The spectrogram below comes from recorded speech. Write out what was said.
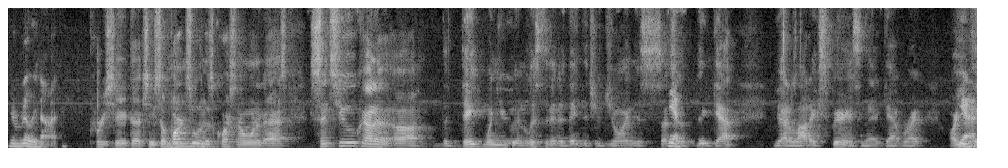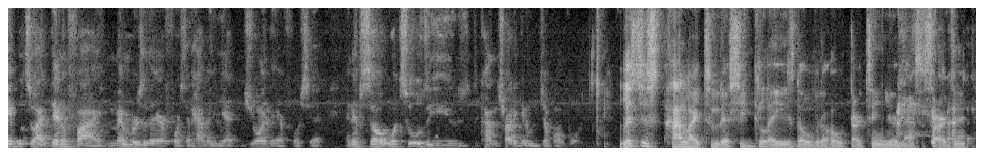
You're really not. Appreciate that, Chief. So part two of mm. this question I wanted to ask, since you kind of uh the date when you enlisted and the date that you joined is such yeah. a big gap, you had a lot of experience in that gap, right? Are you yeah. able to identify members of the Air Force that haven't yet joined the Air Force yet? And if so, what tools do you use to kind of try to get them to jump on board? Let's just highlight too that she glazed over the whole 13 year master sergeant.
